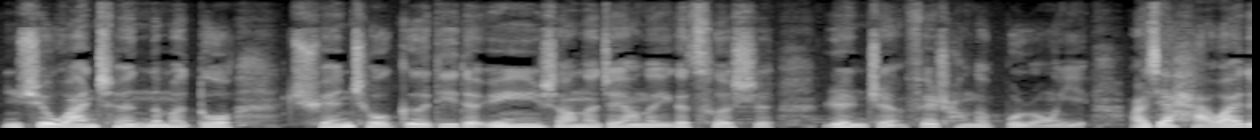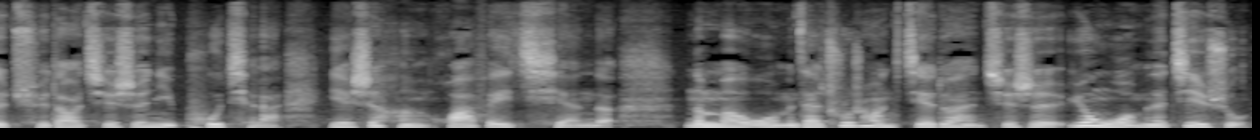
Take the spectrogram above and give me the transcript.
你去完成那么多全球各地的运营商的这样的一个测试认证，非常的不容易。而且海外的渠道其实你铺起来也是很花费钱的。那么我们在初创阶段，其实用我们的技术，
